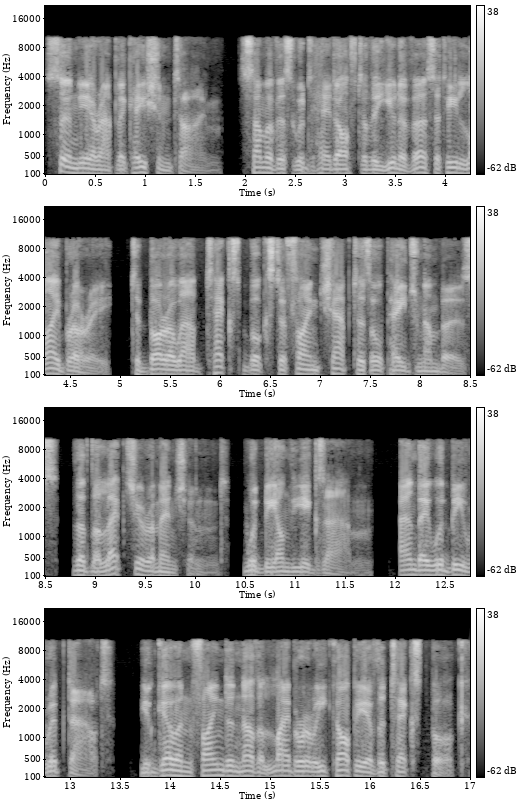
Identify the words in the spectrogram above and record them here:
So near application time, some of us would head off to the university library to borrow out textbooks to find chapters or page numbers that the lecturer mentioned would be on the exam, and they would be ripped out you go and find another library copy of the textbook,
